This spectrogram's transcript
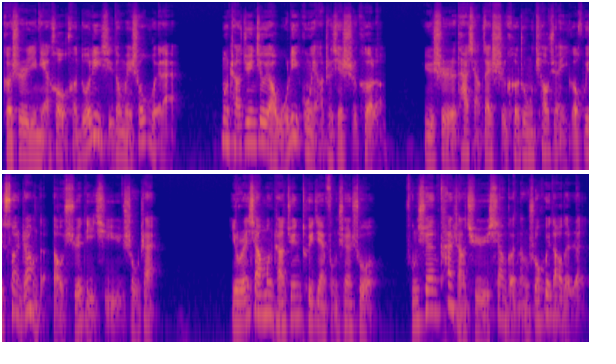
可是，一年后很多利息都没收回来。孟尝君就要无力供养这些食客了，于是他想在食客中挑选一个会算账的，到薛地去收债。有人向孟尝君推荐冯轩，说冯轩看上去像个能说会道的人，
